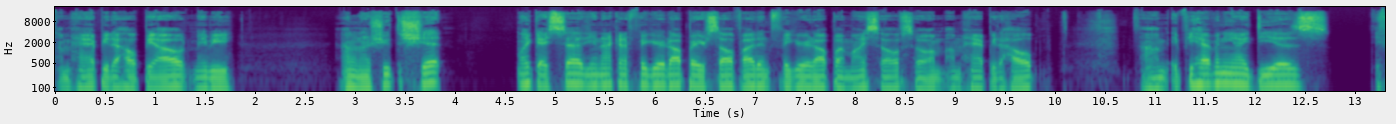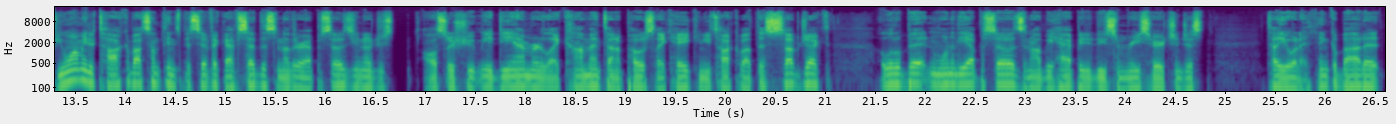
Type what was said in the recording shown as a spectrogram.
I'm happy to help you out. Maybe I don't know, shoot the shit. Like I said, you're not going to figure it out by yourself. I didn't figure it out by myself, so I'm I'm happy to help. Um, if you have any ideas, if you want me to talk about something specific, I've said this in other episodes, you know, just also shoot me a DM or like comment on a post like, hey, can you talk about this subject a little bit in one of the episodes? And I'll be happy to do some research and just tell you what I think about it.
